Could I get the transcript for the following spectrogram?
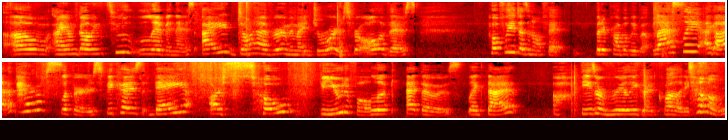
Oh, I am going to live in this. I don't have room in my drawers for all of this. Hopefully it doesn't all fit but it probably will. Lastly, I got a pair of slippers because they are so beautiful. Look at those. Like that. Oh, these are really good quality. So,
